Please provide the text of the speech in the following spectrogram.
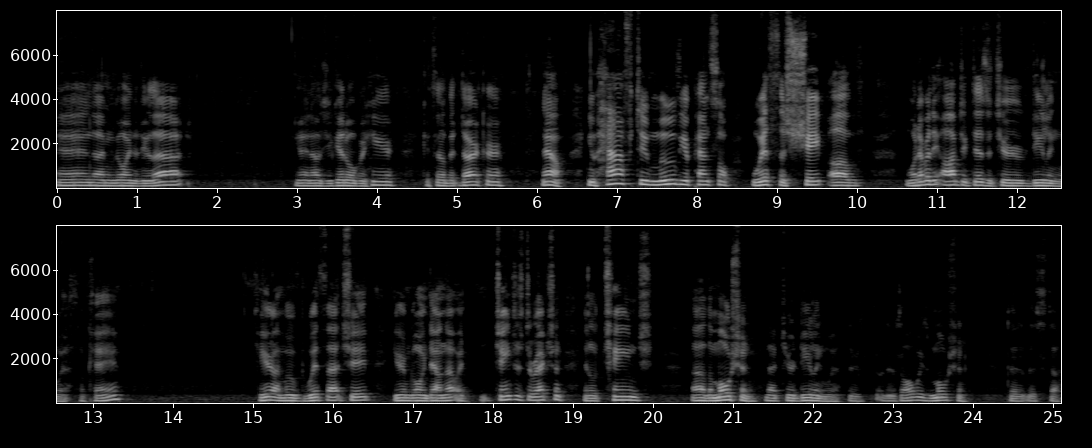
And I'm going to do that. And as you get over here, it gets a little bit darker. Now, you have to move your pencil with the shape of whatever the object is that you're dealing with, okay? Here I moved with that shape. Here I'm going down that way. Changes direction, it'll change uh, the motion that you're dealing with. There's, there's always motion to this stuff.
